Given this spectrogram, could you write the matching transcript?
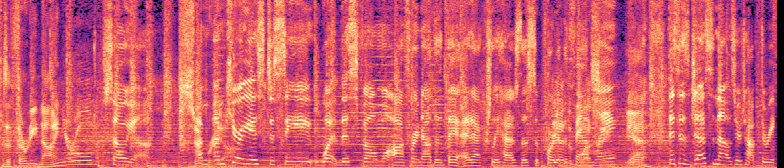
as a 39 year old, So young. I'm, I'm curious to see what this film will offer now that they, it actually has the support Yeah, of the, the family. blessing. Yeah. This is Justin. That was your top three.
